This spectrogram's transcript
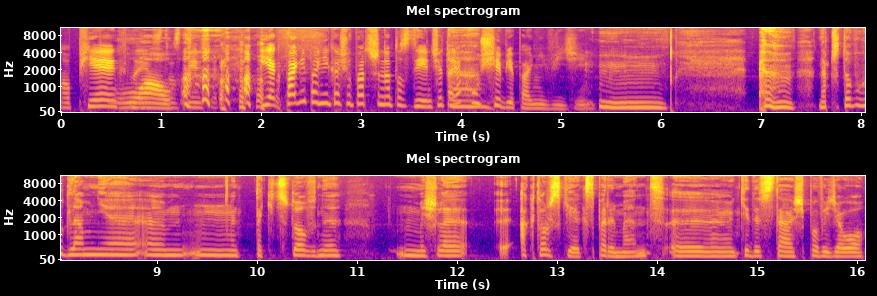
No piękne Wow. jest to zdjęcie. I jak pani, pani Kasiu patrzy na to zdjęcie, to jaką siebie pani widzi? Mm, Znaczy, to był dla mnie mm, taki cudowny, myślę, aktorski eksperyment, e, kiedy Staś powiedział o,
